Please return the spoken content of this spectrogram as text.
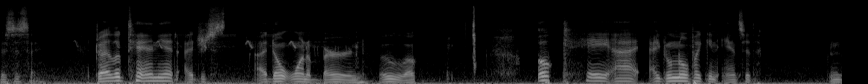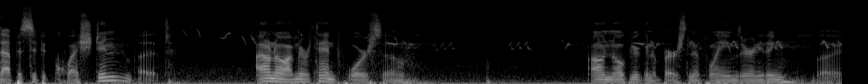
Just to say. Do I look tan yet? I just I don't want to burn. Ooh, okay. I I don't know if I can answer the, that specific question, but I don't know. I've never tanned before, so I don't know if you're gonna burst into flames or anything. But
